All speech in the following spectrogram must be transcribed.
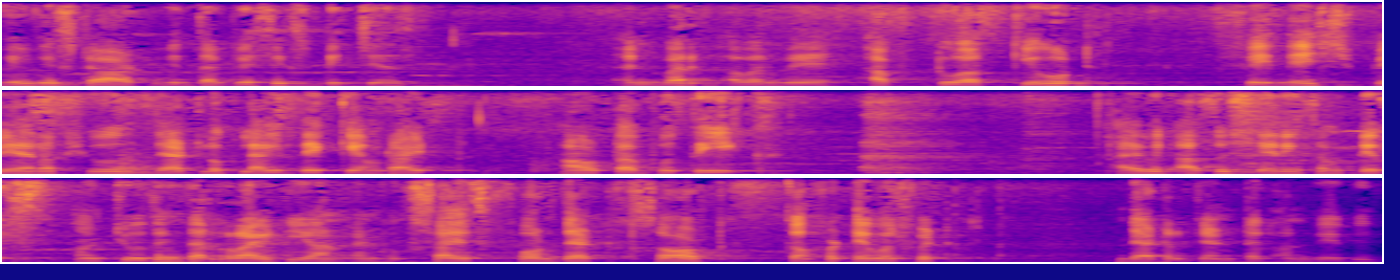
We will start with the basic stitches and work our way up to a cute finished pair of shoes that look like they came right out of boutique. I will also sharing some tips on choosing the right yarn and hook size for that soft, comfortable fit that are gentle on babies.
